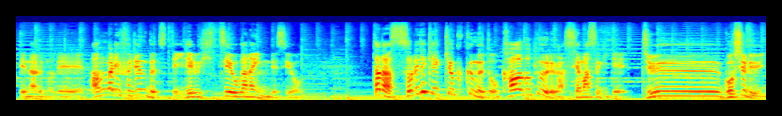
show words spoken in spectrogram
ってなるのであんまり不純物って入れる必要がないんですよ。ただそれで結局組むとカードプールが狭すぎて15種類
